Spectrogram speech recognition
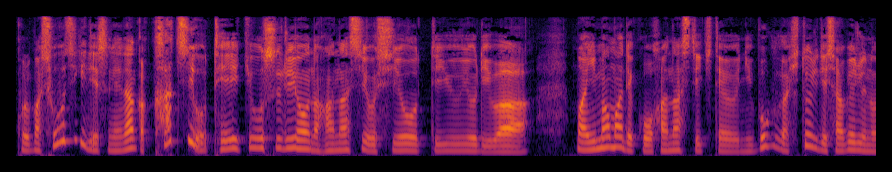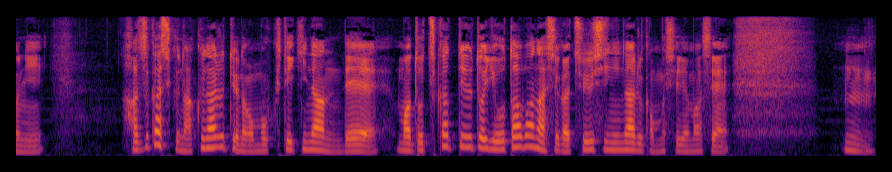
これまあ正直ですね、なんか価値を提供するような話をしようっていうよりは、まあ今までこう話してきたように僕が一人で喋るのに恥ずかしくなくなるっていうのが目的なんで、まあどっちかっていうとヨタ話が中心になるかもしれません。うん。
